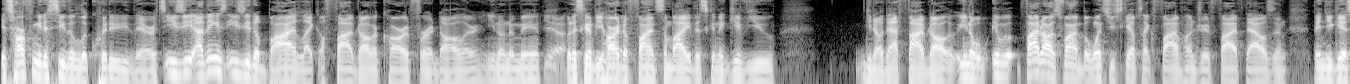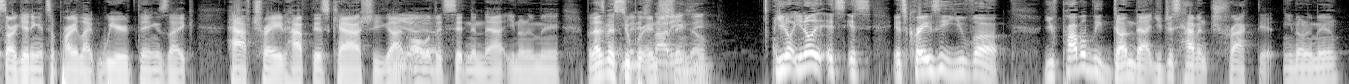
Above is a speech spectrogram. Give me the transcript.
It's hard for me to see the liquidity there. It's easy. I think it's easy to buy like a five dollar card for a dollar. You know what I mean? Yeah. But it's gonna be hard to find somebody that's gonna give you, you know, that five dollar. You know, it, five dollars fine, but once you scale up to like 500, 5,000, then you get start getting into probably like weird things like half trade, half this cash. So you got Yeah, all of it sitting in that. You know what I mean? But that's been I mean, super it's interesting though. You know, you know, it's it's it's crazy. You've uh, you've probably done that. You just haven't tracked it. You know what I mean?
